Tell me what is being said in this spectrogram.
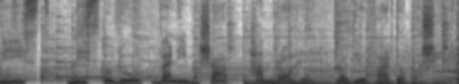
20, 22 و نیمه شب همراه رادیو فردا باشید.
